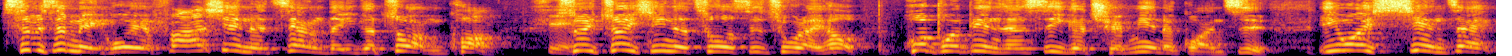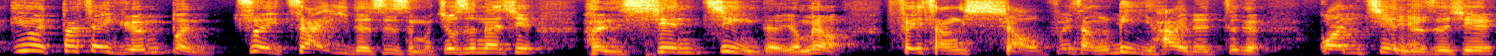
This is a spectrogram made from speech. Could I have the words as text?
是不是？美国也发现了这样的一个状况，所以最新的措施出来以后，会不会变成是一个全面的管制？因为现在，因为大家原本最在意的是什么？就是那些很先进的，有没有非常小、非常厉害的这个关键的这些。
